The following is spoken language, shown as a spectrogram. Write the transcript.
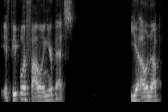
if people are following your bets, you own up,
